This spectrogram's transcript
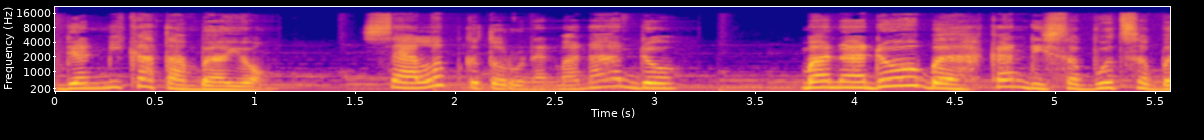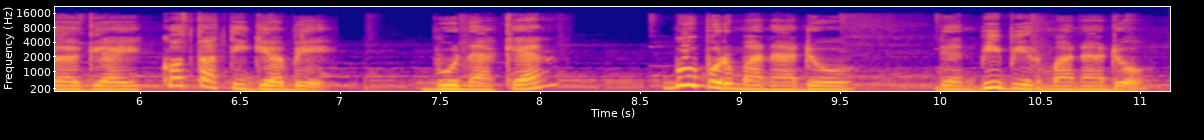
dan Mika Tambayong, seleb keturunan Manado. Manado bahkan disebut sebagai kota 3B, Bunaken, Bubur Manado, dan Bibir Manado.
